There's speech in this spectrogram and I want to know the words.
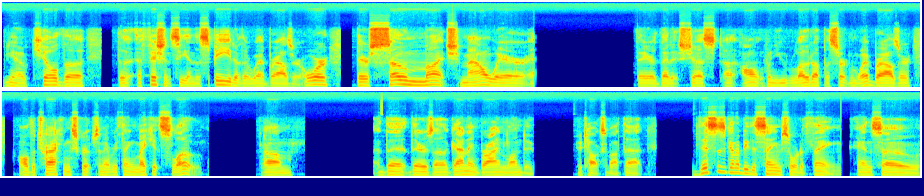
you know kill the the efficiency and the speed of their web browser or there's so much malware there that it's just uh, all when you load up a certain web browser all the tracking scripts and everything make it slow. Um the, there's a guy named brian lundu who talks about that. This is going to be the same sort of thing and so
